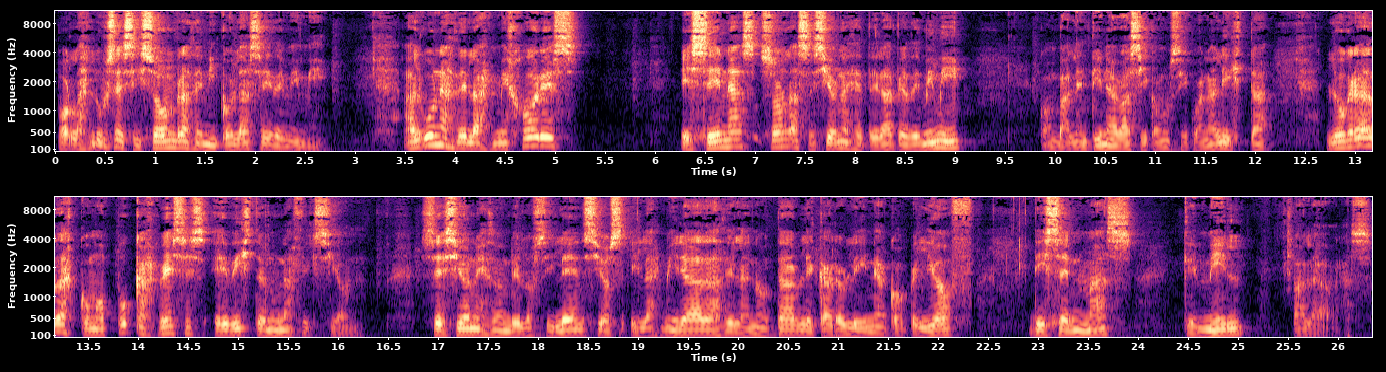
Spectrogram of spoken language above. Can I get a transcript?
por las luces y sombras de Nicolás y de Mimi. Algunas de las mejores escenas son las sesiones de terapia de Mimi, con Valentina Bassi como psicoanalista, logradas como pocas veces he visto en una ficción. Sesiones donde los silencios y las miradas de la notable Carolina Kopeliov dicen más que mil palabras.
